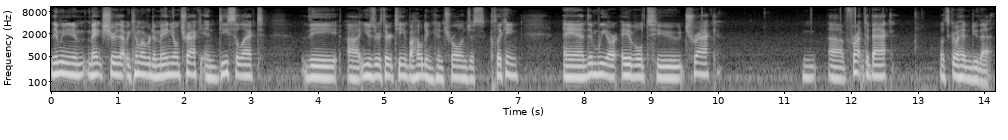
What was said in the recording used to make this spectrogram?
then we need to make sure that we come over to manual track and deselect the uh, user 13 by holding control and just clicking. And then we are able to track uh, front to back. Let's go ahead and do that.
